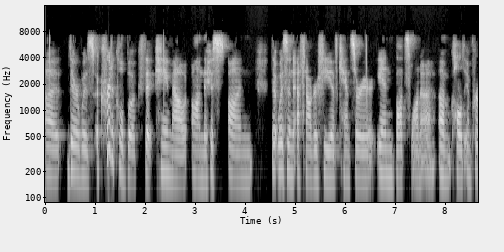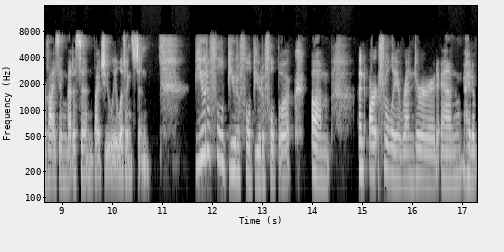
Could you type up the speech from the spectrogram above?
uh, there was a critical book that came out on the his on that was an ethnography of cancer in Botswana um, called "Improvising Medicine" by Julie Livingston. Beautiful, beautiful, beautiful book. Um, an artfully rendered and kind of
